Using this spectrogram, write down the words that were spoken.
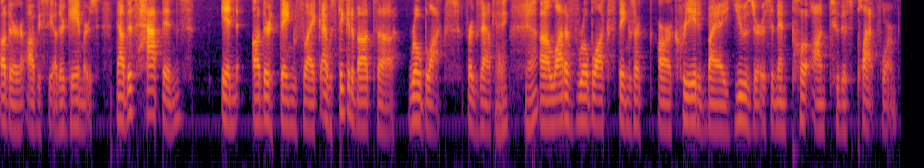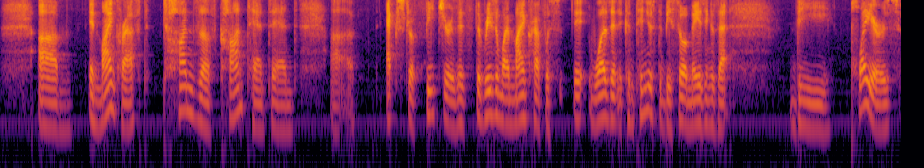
other, obviously, other gamers. Now, this happens in other things like I was thinking about uh, Roblox, for example. Okay. Yeah. a lot of Roblox things are are created by users and then put onto this platform. Um, in Minecraft, tons of content and uh, extra features. It's the reason why Minecraft was it wasn't it continues to be so amazing is that the players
